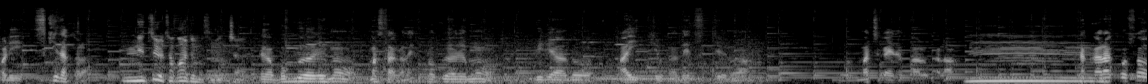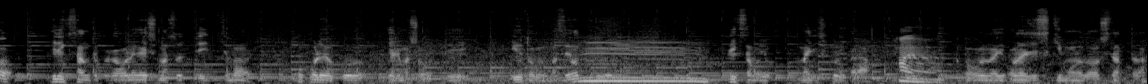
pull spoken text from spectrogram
ぱり好きだから。熱量高いと思います、めっちゃ。だから僕よりも、マスターがね、僕よりもビリヤード愛っていうか熱っていうのは、間違いなくあるから。だからこそ、秀樹さんとかがお願いしますって言っても、快くやりましょうって言うと思いますよっていう。ん。秀樹さんもよく毎日来るから、やっはいはい。ぱ同じ同じ好き者同士だったら、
